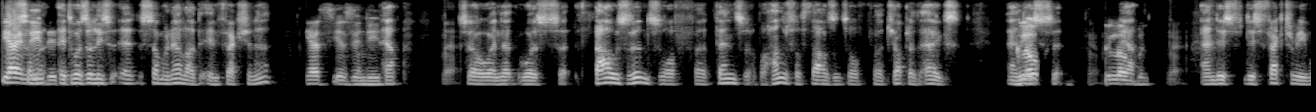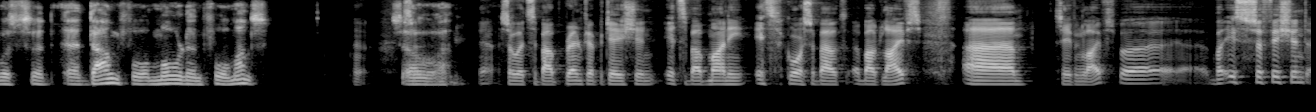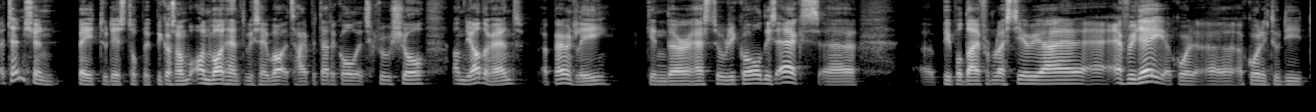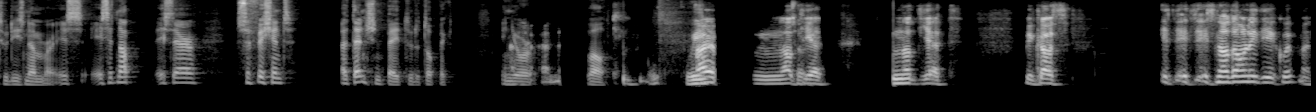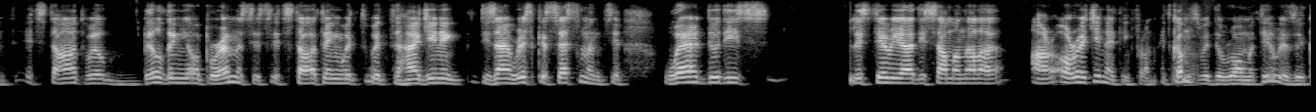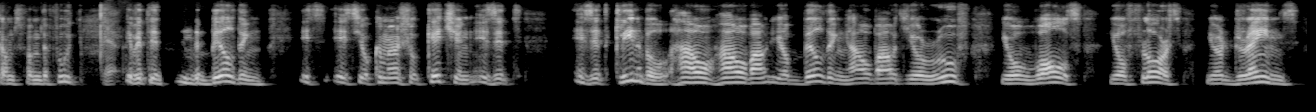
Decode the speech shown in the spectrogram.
Yeah, indeed. It was a, a Salmonella infection, eh? Yes, yes, indeed. Yeah. yeah. So, and that was uh, thousands of, uh, tens of, hundreds of thousands of uh, chocolate eggs. And this, uh, yeah. yeah. and this this factory was uh, uh, down for more than four months. Yeah. So, so yeah, so it's about brand reputation. It's about money. It's of course about about lives. Um, saving lives, but, but is sufficient attention paid to this topic? Because on, on one hand, we say, well, it's hypothetical, it's crucial. On the other hand, apparently, Kinder has to recall these eggs. Uh, uh, people die from listeria uh, every day, according uh, according to the to these numbers. Is is it not? Is there sufficient attention paid to the topic in your well? We, not so. yet, not yet, because it, it, it's not only the equipment. It starts with building your premises. It's starting with with the hygienic design risk assessment. Where do these listeria, the salmonella are originating from. It comes Mm-hmm. with the raw materials. It comes from the food. Yeah. If it is in the building, it's it's your commercial kitchen. Is it is it cleanable? How how about your building? How about your roof, your walls, your floors, your drains?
